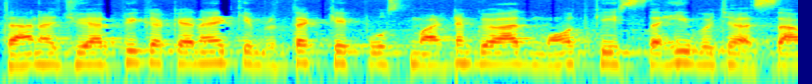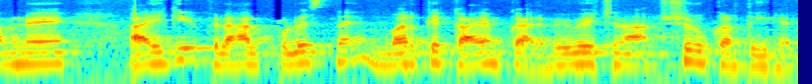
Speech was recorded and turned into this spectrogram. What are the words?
थाना जीआरपी का कहना है कि मृतक के पोस्टमार्टम के बाद मौत की सही वजह सामने आएगी। फ़िलहाल पुलिस ने मर्ग कायम कर विवेचना शुरू कर दी है।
